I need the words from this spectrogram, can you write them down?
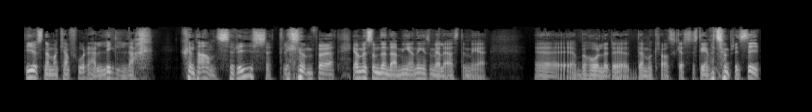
det är just när man kan få det här lilla genansryset. Liksom för att, ja, men som den där meningen som jag läste med eh, jag behåller det demokratiska systemet som princip.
